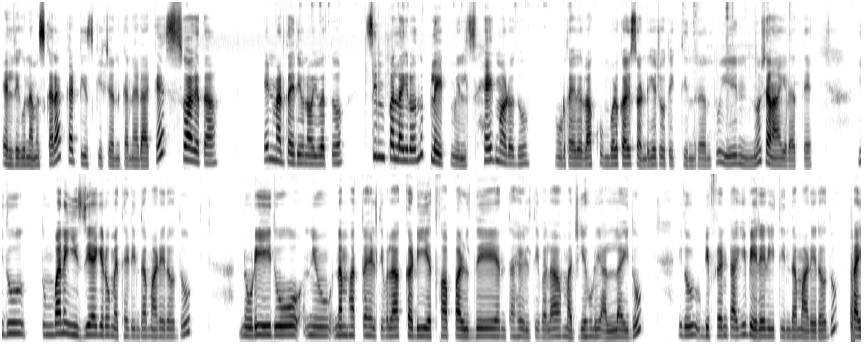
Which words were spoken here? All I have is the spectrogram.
ಎಲ್ರಿಗೂ ನಮಸ್ಕಾರ. ಕಟ್ಟೀಸ್ ಕಿಚನ್ ಕನ್ನಡಕ್ಕೆ ಸ್ವಾಗತ. ಏನು ಮಾಡ್ತಾ ಇದ್ದೀವಿ ನಾವು ಇವತ್ತು? ಸಿಂಪಲ್ ಆಗಿರೋ ಒಂದು ಪ್ಲೇಟ್ ಮೀಲ್ಸ್. ಹೇಗೆ ಮಾಡೋದು? ನೋಡ್ತಾ ಇದ್ದೀರಲ್ಲ, ಕುಂಬಳಕಾಯಿ ಸಂಡಿಗೆ ಜೊತೆಗೆ ತಿಂದರೆ ಅಂತೂ ಇನ್ನೂ ಚೆನ್ನಾಗಿರತ್ತೆ. ಇದು ತುಂಬಾ ಈಸಿಯಾಗಿರೋ ಮೆಥಡಿಂದ ಮಾಡಿರೋದು. ನೋಡಿ, ಇದು ನೀವು ನಮ್ಮ ಹತ್ರ ಹೇಳ್ತೀವಲ್ಲ, ಕಡಿ ಅಥವಾ ಪಳ್ದೆ ಅಂತ ಹೇಳ್ತೀವಲ್ಲ, ಮಜ್ಜಿಗೆ ಹುಳಿ ಅಲ್ಲ ಇದು. ಇದು ಡಿಫ್ರೆಂಟಾಗಿ ಬೇರೆ ರೀತಿಯಿಂದ ಮಾಡಿರೋದು. ಟ್ರೈ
